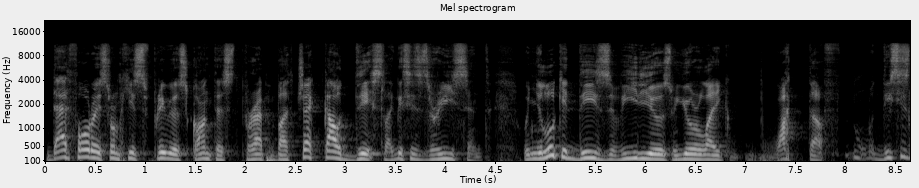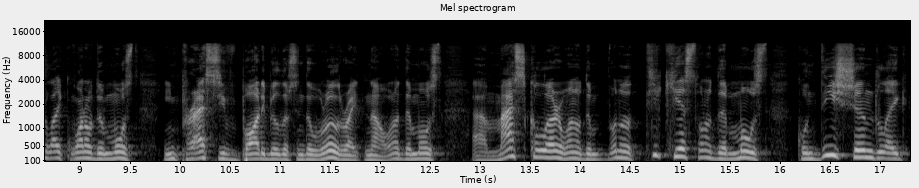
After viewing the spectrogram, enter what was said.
That photo is from his previous contest prep, but check out this, like this is recent. When you look at these videos, you're like, what the this is like one of the most impressive bodybuilders in the world right now. One of the most uh, muscular one of the one of the thickest one of the most conditioned like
